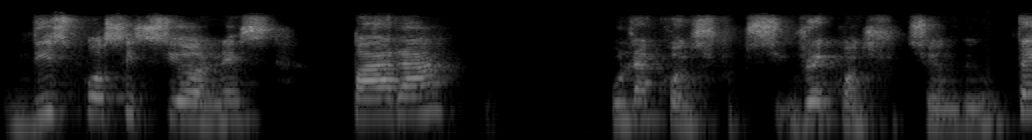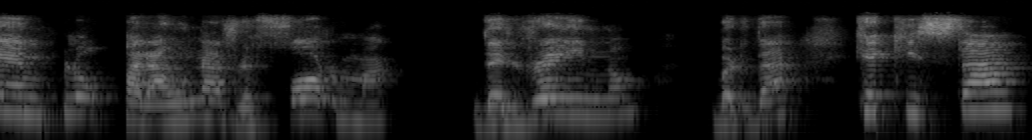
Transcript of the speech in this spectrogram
disposiciones para una reconstrucción de un templo, para una reforma del reino, ¿verdad? Que quizá,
